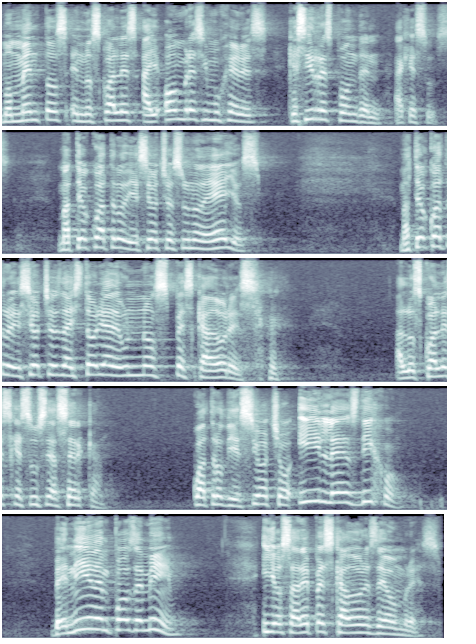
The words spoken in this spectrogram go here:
momentos en los cuales hay hombres y mujeres que sí responden a Jesús. Mateo 4:18 es uno de ellos. Mateo 4:18 es la historia de unos pescadores a los cuales Jesús se acerca. 4:18 y les dijo, venid en pos de mí y os haré pescadores de hombres.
